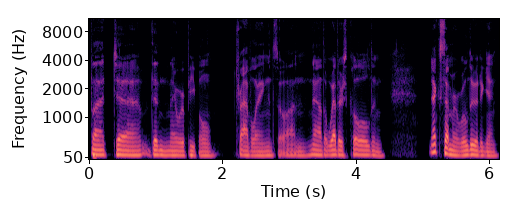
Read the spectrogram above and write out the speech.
but uh, then there were people traveling and so on. Now the weather's cold, and next summer we'll do it again.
